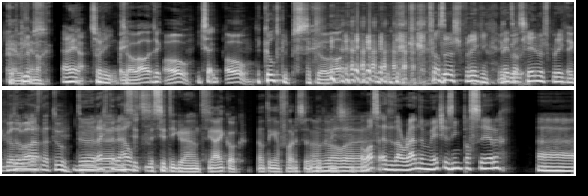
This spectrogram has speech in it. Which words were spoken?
we zijn Clubs. nog... Ah, nee, Ja. Sorry. Ik zou wel... De- Oh, Ik zeg oh. de cultclubs. Ik wil wel... het was een verspreking. Nee, het wil- was geen verspreking. Ik wil er wel eens maar, naartoe. de eh, rechterhelft. City- De City Ground. Ja, ik ook. Nottingham Forest. Dat ook wel... eh, Wat was? Heb je dat random beetje zien passeren? Eh,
